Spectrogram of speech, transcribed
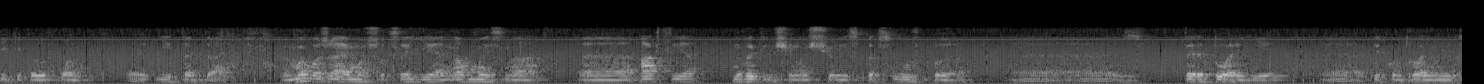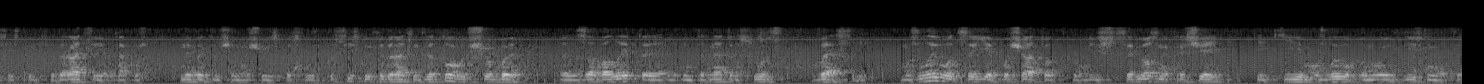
City Telephone е, і так далі. Ми вважаємо, що це є навмисна акція. Не виключено, що і спецслужб е, з території е, підконтрольної Російської Федерації, а також не виключено, що і спецслужб Російської Федерації для того, щоб е, завалити інтернет-ресурс версії. Можливо, це є початок більш серйозних речей, які можливо планують здійснювати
